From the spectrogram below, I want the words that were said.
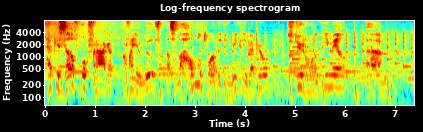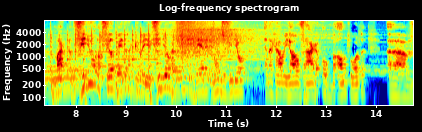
heb je zelf ook vragen waarvan je wilt dat ze behandeld worden in Weekly Web? Stuur gewoon een e-mail. Um, maak een video nog veel beter. Dan kunnen we je video gaan integreren in onze video. En dan gaan we jouw vragen ook beantwoorden. Um,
